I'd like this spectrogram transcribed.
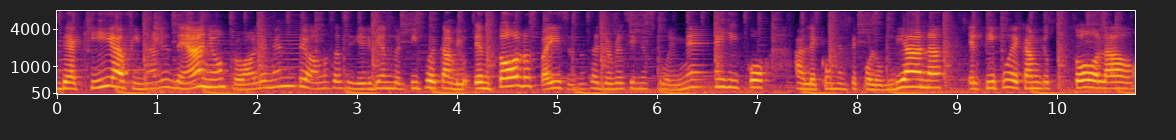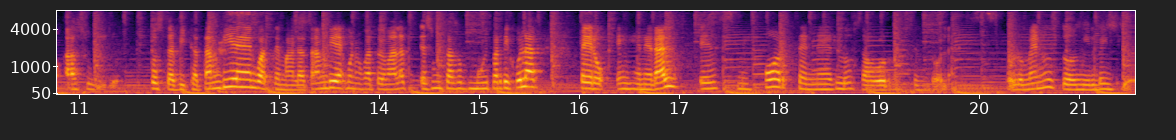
de aquí a finales de año probablemente vamos a seguir viendo el tipo de cambio en todos los países. O sea, yo recién estuve en México, hablé con gente colombiana, el tipo de cambio todo lado ha subido. Costa Rica también, Guatemala también. Bueno, Guatemala es un caso muy particular, pero en general es mejor tener los ahorros en dólares, por lo menos 2022.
